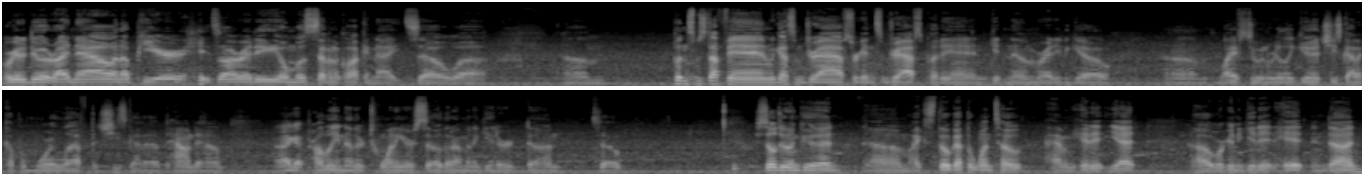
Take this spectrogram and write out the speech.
we're gonna do it right now. And up here, it's already almost seven o'clock at night. So uh, um, putting some stuff in. We got some drafts. We're getting some drafts put in, getting them ready to go. Um, wife's doing really good. She's got a couple more left that she's got to pound out. I got probably another 20 or so that I'm gonna get her done. So still doing good. Um, I still got the one tote. I haven't hit it yet. Uh, we're gonna get it hit and done,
